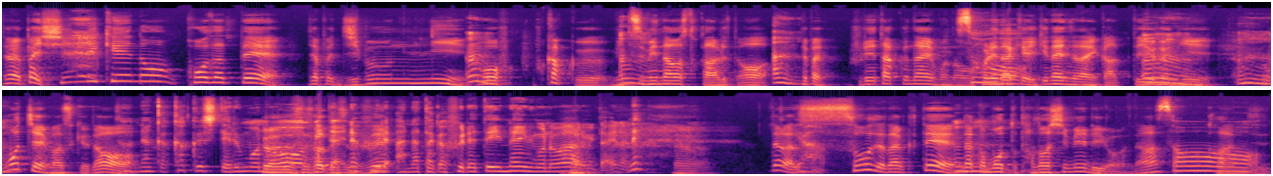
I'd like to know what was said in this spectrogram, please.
らやっぱり心理系の講座って、やっぱり自分にうん。もう深く見つめ直すとかあると、うん。やっぱり触れたくないものを触れなきゃいけないんじゃないかっていうふうに思っちゃいますけど、なんか隠してるものを、うんみたいな、ねあなたが触れていないものは、はい。みたいなね。うんだからそうじゃなくて、うん。なんかもっと楽しめるような感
